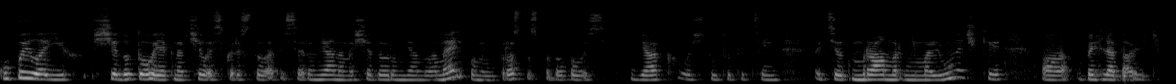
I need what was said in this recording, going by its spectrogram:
Купила їх ще до того, як навчилась користуватися рум'янами ще до рум'ян ламель, бо мені просто сподобалось, як ось тут от оці, оці от мраморні малюночки а, виглядають.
